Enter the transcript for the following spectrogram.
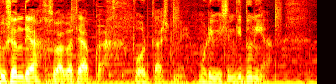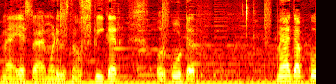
सुसंध्या, स्वागत है आपका पॉडकास्ट में मोटिवेशन की दुनिया। मैं यश राय मोटिवेशनल स्पीकर और कोटर मैं आज आपको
